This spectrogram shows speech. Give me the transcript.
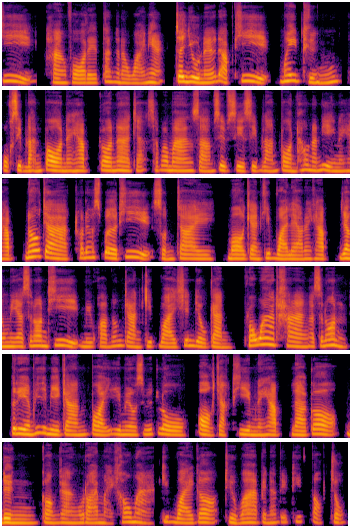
ที่ทางฟอร์เรสตั้งกันเอาไว้เนี่ยจะอยู่ในระดับที่ไม่ถึง 60 ล้านปอนด์นะครับ ก็น่าจะสักประมาณ 30-40 ล้านปอนด์เท่านั้นเองนะครับ นอกจากทอตเนมสเปอร์ที่สนใจมอร์แกนกิฟไว้แล้วนะครับ ยังมีอาร์เซนอลที่มีความต้องการกิฟไว้เช่นเดียวกันเพราะว่าทางอาร์เซนอลเตรียมที่จะมีการปล่อยอีเมลสมิธโลออกจากทีมนะครับ แล้วก็ดึงกองกลางรายใหม่เข้ามา กิฟไว้ก็ถือว่าเป็นนักเตะที่ตอบโจทย์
